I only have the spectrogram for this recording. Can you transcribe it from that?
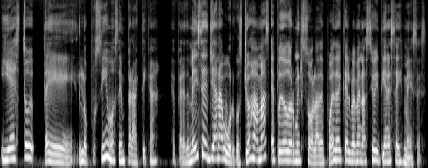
Y esto eh, lo pusimos en práctica. Espérate, me dice Jana Burgos, yo jamás he podido dormir sola después de que el bebé nació y tiene seis meses.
